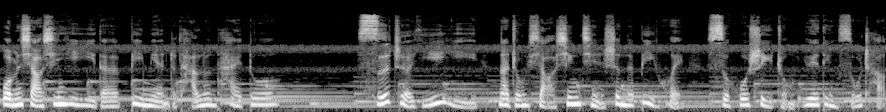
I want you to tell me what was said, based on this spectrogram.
我们小心翼翼地避免着谈论太多，死者已矣那种小心谨慎的避讳，似乎是一种约定俗成。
